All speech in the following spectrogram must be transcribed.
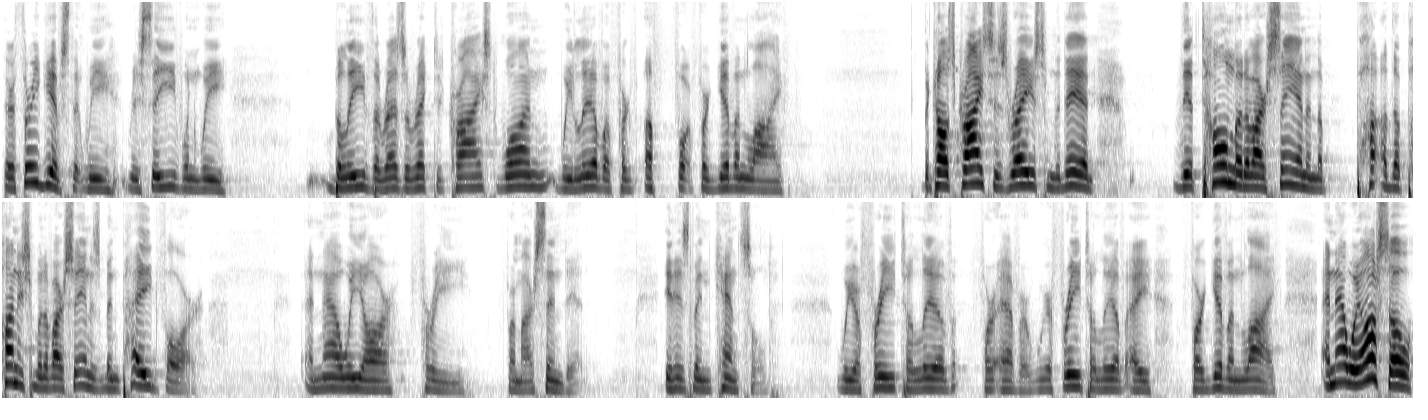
There are three gifts that we receive when we believe the resurrected Christ. One, we live a, for, a for, forgiven life. Because Christ is raised from the dead, the atonement of our sin and the, the punishment of our sin has been paid for. And now we are free from our sin debt. It has been canceled. We are free to live forever. We're free to live a forgiven life. And now we also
